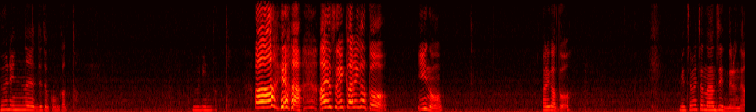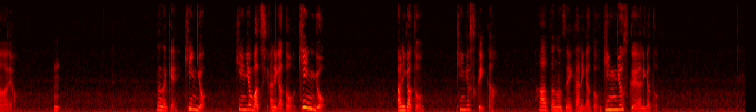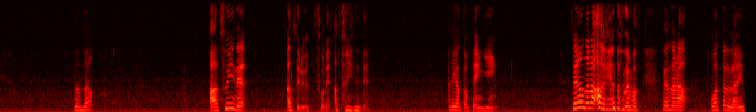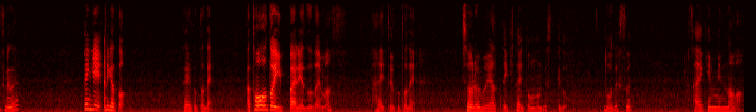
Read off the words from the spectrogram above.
風鈴ね出てこんかった。風鈴だった。あーいやあやスイカありがとう。いいの？ありがとう。めちゃめちゃ馴染んでるねあや。うん。なんだっけ？金魚。金魚鉢。ありがとう。金魚。ありがとう。金魚すくいか。ハートのスイカありがとう。金魚すくいありがとう。なんだ？暑いね。合ってる？それ。暑いねで。ありがとうペンギン。さようなら。ありがとうございます。さようなら。終わったら LINE するね。ペンギンありがとう。ということで。あ尊い。いっぱいありがとうございます。はいということで。ショールームやっていきたいと思うんですけどどうです？最近みんなは？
